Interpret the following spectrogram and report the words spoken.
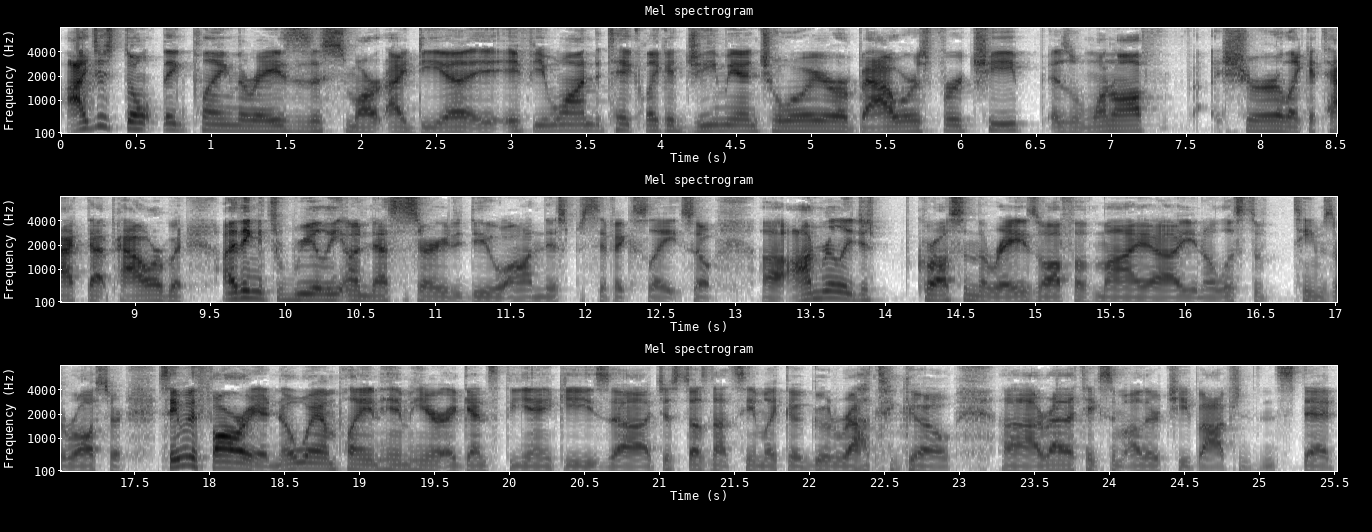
I just don't think playing the Rays is a smart idea. If you wanted to take like a Ji-Man Choi or a Bauers for cheap as a one-off, sure, like attack that power, but I think it's really unnecessary to do on this specific slate. So uh, I'm really just crossing the Rays off of my uh, you know list of teams to roster. Same with Faria. No way I'm playing him here against the Yankees. Uh, just does not seem like a good route to go. Uh, I'd rather take some other cheap options instead.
